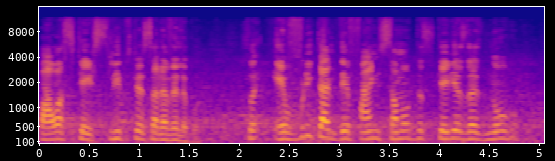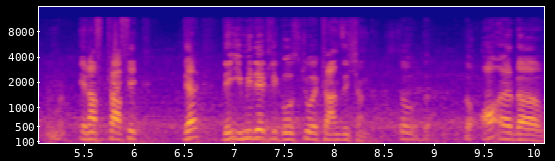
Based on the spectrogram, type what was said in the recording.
power states, sleep states are available. So every time they find some of the areas there's no enough traffic there, they immediately goes to a transition. So the, the, uh, the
